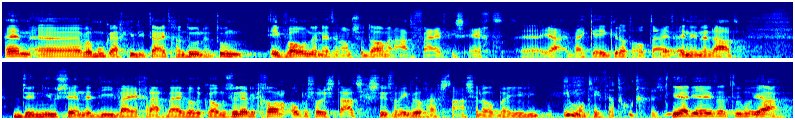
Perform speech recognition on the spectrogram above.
En eh, wat moet ik eigenlijk in die tijd gaan doen? En toen, ik woonde net in Amsterdam en AT5 is echt, eh, ja, wij keken dat altijd. En inderdaad, de nieuwszender die je graag bij wilde komen. Dus toen heb ik gewoon een open sollicitatie gestuurd van ik wil graag stage lopen bij jullie. Iemand heeft dat goed gezien. Ja, die heeft dat toen, ja,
